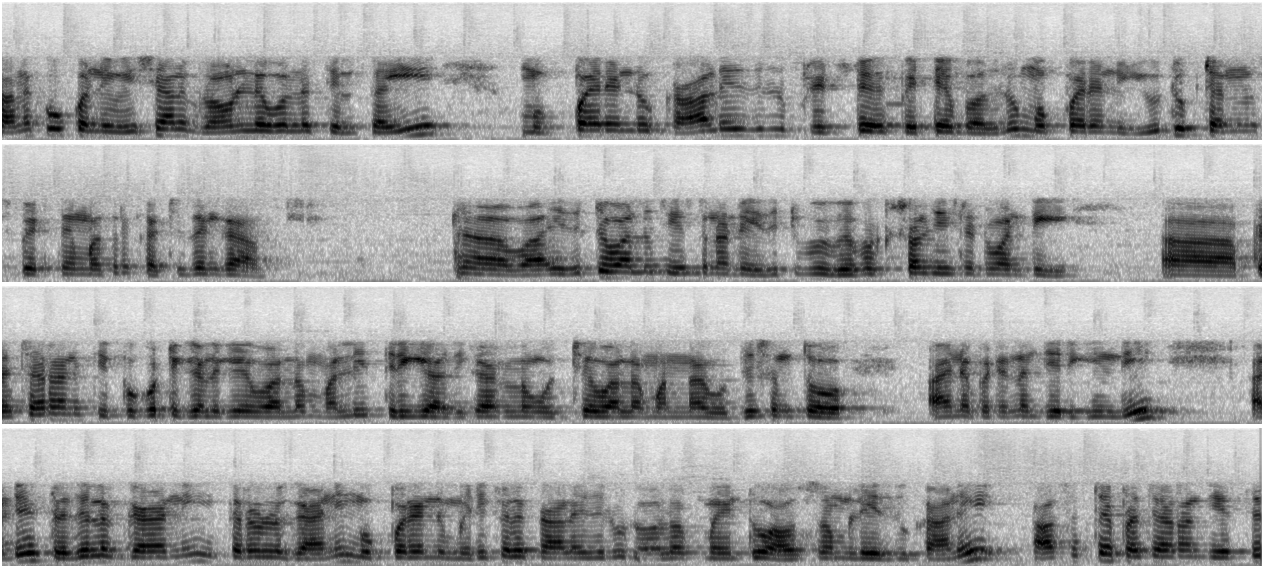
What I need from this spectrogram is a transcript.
తనకు కొన్ని విషయాలు గ్రౌండ్ లెవెల్లో తెలుసాయి ముప్పై రెండు కాలేజీలు పెట్టే పెట్టే బదులు ముప్పై రెండు యూట్యూబ్ ఛానల్స్ పెడితే మాత్రం ఖచ్చితంగా ఎదుటి వాళ్ళు చేస్తున్నట్టు ఎదుటి విపక్షాలు చేసినటువంటి ప్రచారాన్ని తిప్పుకొట్టగలిగే వాళ్ళం మళ్ళీ తిరిగి అధికారంలో వచ్చే వాళ్ళం అన్న ఉద్దేశంతో ఆయన పెట్టడం జరిగింది. అంటే ప్రజలకు కానీ ఇతరులకు కానీ ముప్పై రెండు మెడికల్ కాలేజీలు డెవలప్మెంట్ అవసరం లేదు. కానీ అసత్య ప్రచారం చేస్తే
